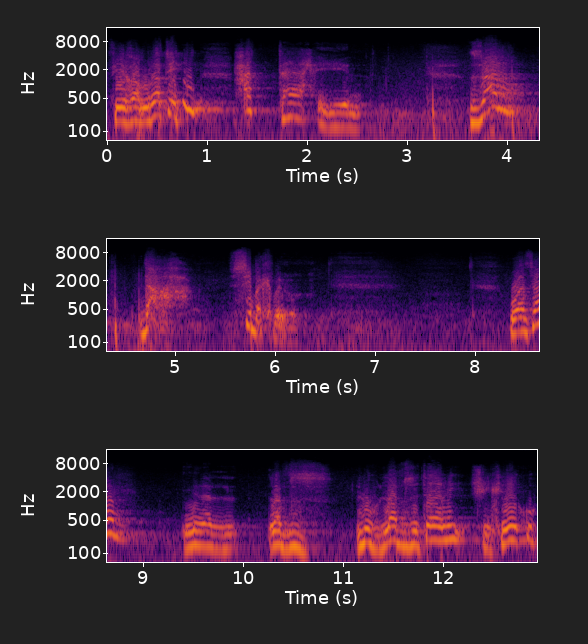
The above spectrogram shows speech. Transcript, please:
في غمرتهم حتى حين ذر دع. سيبك منهم. وذر من اللفظ. له لفظ تاني شيكيكو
